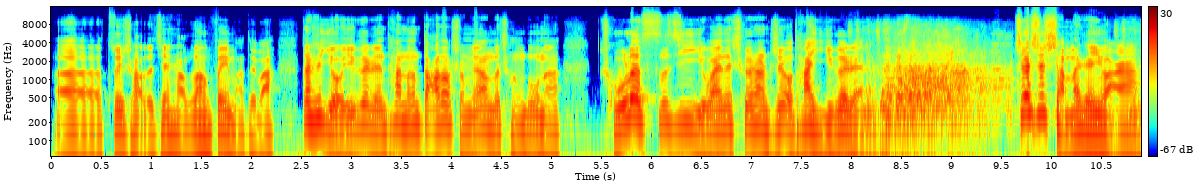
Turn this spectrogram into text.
呃最少的减少浪费嘛，对吧？但是有一个人他能达到什么样的程度呢？除了司机以外，那车上只有他一个人，这是什么人缘啊？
